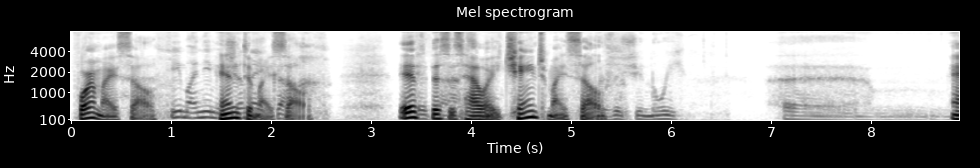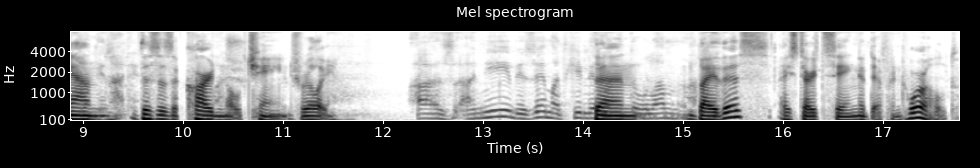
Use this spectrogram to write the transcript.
for myself, into myself. If this is how I change myself, and this is a cardinal change, really. Then, by this, I start seeing a different world.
